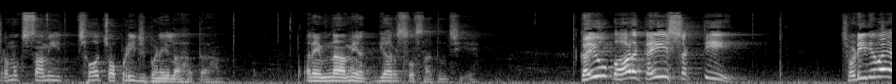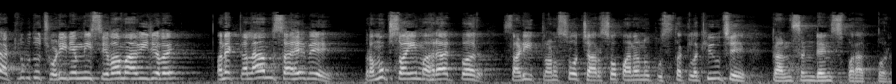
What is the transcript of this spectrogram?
પ્રમુખ સ્વામી છ ચોપડી જ ભણેલા હતા અને એમના અમે અગિયારસો સાધુ છીએ. કયું બળ, કઈ શક્તિ? છોડી દેવાય, આટલું બધું છોડીને એમની સેવામાં આવી જવાય. અને કલામ સાહેબે પ્રમુખ સ્વામી મહારાજ પર સાડી ત્રણસો, ચારસો પાનાનું પુસ્તક લખ્યું છે ટ્રાન્સન્ડેન્સ પરાત પર.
